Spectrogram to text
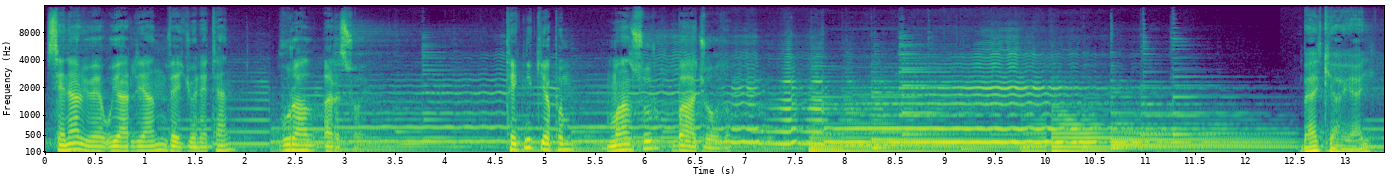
Senaryoya uyarlayan ve yöneten Vural Arısoy Teknik yapım Mansur Bağcıoğlu Belki hayal,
